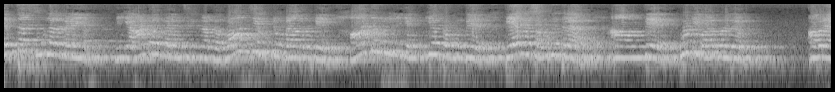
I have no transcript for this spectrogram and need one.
எந்த சூழ்நிலையிலையும் நீங்க ஆண்டவர் மேல வச்சிருக்கிற அந்த வாஞ்சியை விட்டு விடாதபடி ஆண்டவர்கள் நீங்க முக்கியத்துவம் கொடுத்து தேவ சமூகத்துல ஆஹ், வந்து கூட்டி வரும் பொழுது அவரை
